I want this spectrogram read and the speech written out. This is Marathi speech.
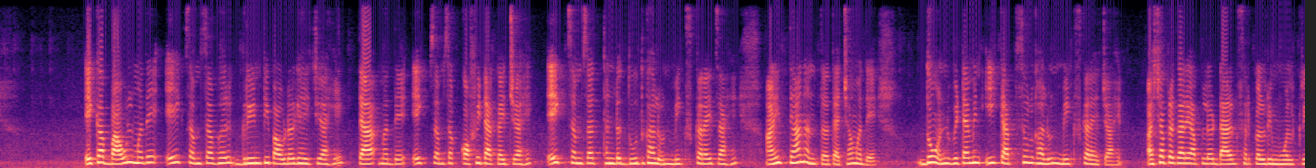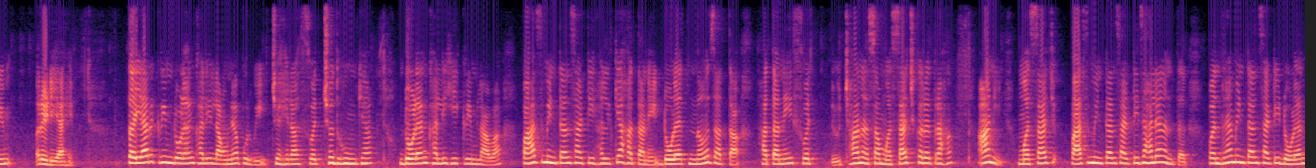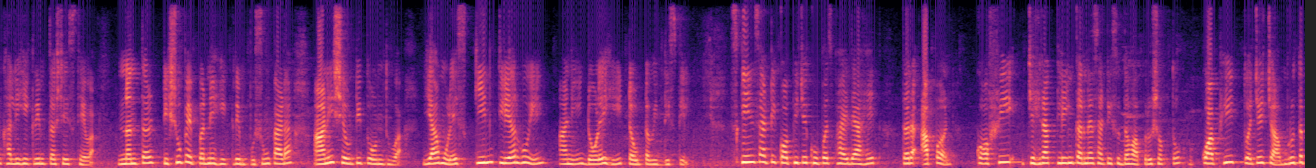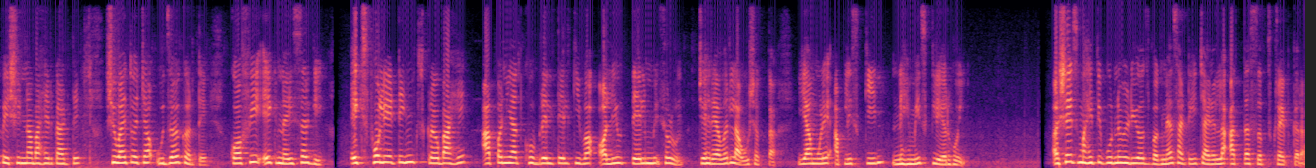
एका बाउलमध्ये एक चमचाभर ग्रीन टी पावडर घ्यायची आहे. त्यामध्ये एक चमचा कॉफी टाकायची आहे. एक चमचा थंड दूध घालून मिक्स करायचं आहे आणि त्यानंतर त्याच्यामध्ये दोन विटॅमिन ई कॅप्सूल घालून मिक्स करायचे आहे. अशा प्रकारे आपलं dark circle removal cream ready आहे. तयार क्रीम डोळ्यांखाली लावण्यापूर्वी चेहरा स्वच्छ धुवून घ्या. डोळ्यांखाली ही क्रीम लावा. पाच मिनिटांसाठी हलक्या हाताने डोळ्यात न जाता हाताने स्व छान असा मसाज करत राहा. आणि मसाज पाच मिनिटांसाठी झाल्यानंतर पंधरा मिनिटांसाठी डोळ्यांखाली ही क्रीम तशीच ठेवा. नंतर टिश्यू पेपरने ही क्रीम पुसून काढा आणि शेवटी तोंड धुवा. यामुळे स्किन क्लिअर होईल आणि डोळेही टवटवीत दिसतील. स्किनसाठी कॉफीचे खूपच फायदे आहेत. तर आपण कॉफी चेहरा क्लीन करण्यासाठी सुद्धा वापरू शकतो. कॉफी त्वचेच्या मृत पेशींना बाहेर काढते शिवाय त्वचा उजळ करते. कॉफी एक नैसर्गिक एक्सफोलिएटिंग स्क्रब आहे. आपण यात खोबरेल तेल किंवा ऑलिव्ह तेल मिसळून चेहऱ्यावर लावू शकता. यामुळे आपली स्किन नेहमीच क्लिअर होईल. असेच माहितीपूर्ण व्हिडिओज बघण्यासाठी चॅनलला आत्ता सबस्क्राईब करा.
